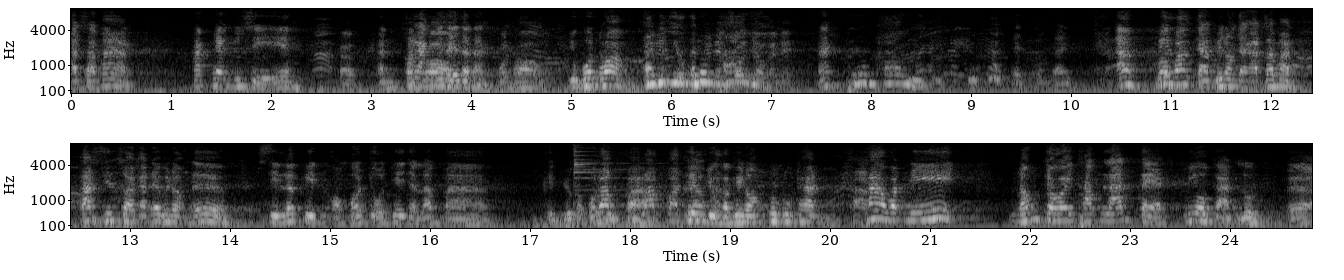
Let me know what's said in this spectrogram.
อัศมาศหักแพงอยู่เสครับอันฝรั่งอยู่ไหนสนะคนทองอยู่พ้นท้องอันนี้อยู่พนไม่มเป็นไพรโซนเดียวกันเนี่ยฮะพนมไพรอะมาฟังจากพี่น้องจากอัศมาศตัดสินสอยกันได้อพี่น้องเด้อศิลปินของบอสโจนที่จะรับมา ขึ้นอยู่กับคนทุกฝ่ายขึ้นอยู่กับพี่น้องทุกๆท่าน ถ้าวันนี้น้องจอยทำร้านแตกมีโอกาสหลุดเออ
